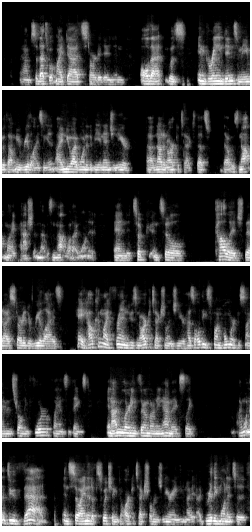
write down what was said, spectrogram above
Um, so that's what my dad started in, and all that was ingrained into me without me realizing it. I knew I wanted to be an engineer, uh, not an architect. That's that was not my passion. That was not what I wanted. And it took until college that I started to realize, hey, how come my friend who's an architectural engineer has all these fun homework assignments, drawing floor plans and things, and I'm learning thermodynamics? Like I want to do that. And so I ended up switching to architectural engineering. And I, I, really wanted to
